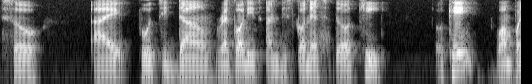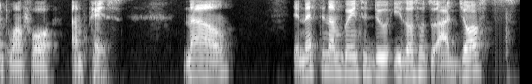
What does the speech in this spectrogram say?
So I put it down record it and disconnect the key. Okay? 1.14 amperes. Now the next thing I'm going to do is also to adjust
